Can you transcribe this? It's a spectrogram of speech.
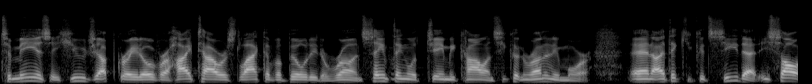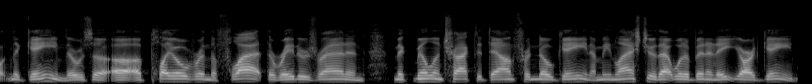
to me is a huge upgrade over Hightower's lack of ability to run. Same thing with Jamie Collins. He couldn't run anymore. And I think you could see that. You saw it in the game. There was a, a play over in the flat the Raiders ran, and McMillan tracked it down for no gain. I mean, last year that would have been an eight yard gain.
